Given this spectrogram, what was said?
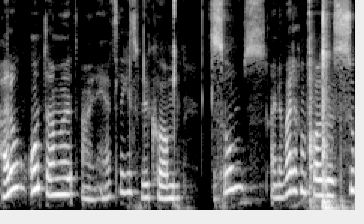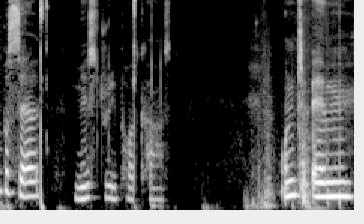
Hallo und damit ein herzliches Willkommen zum einer weiteren Folge Supercell Mystery Podcast. Und ähm,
